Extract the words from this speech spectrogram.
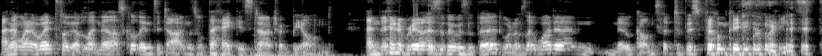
And then when I went to look, I was like, no, that's called Into Darkness. What the heck is Star Trek Beyond? And then I realised that there was a third one. I was like, why did I have no concept of this film being released?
